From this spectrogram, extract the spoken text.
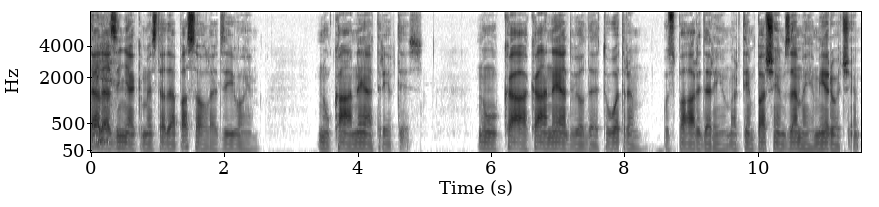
tādā ziņā, ka mēs tādā pasaulē dzīvojam. Nu, kā neatriepties? Nu, kā, kā neatbildēt otram, uz pāri darījumu ar tiem pašiem zemajiem ieročiem.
